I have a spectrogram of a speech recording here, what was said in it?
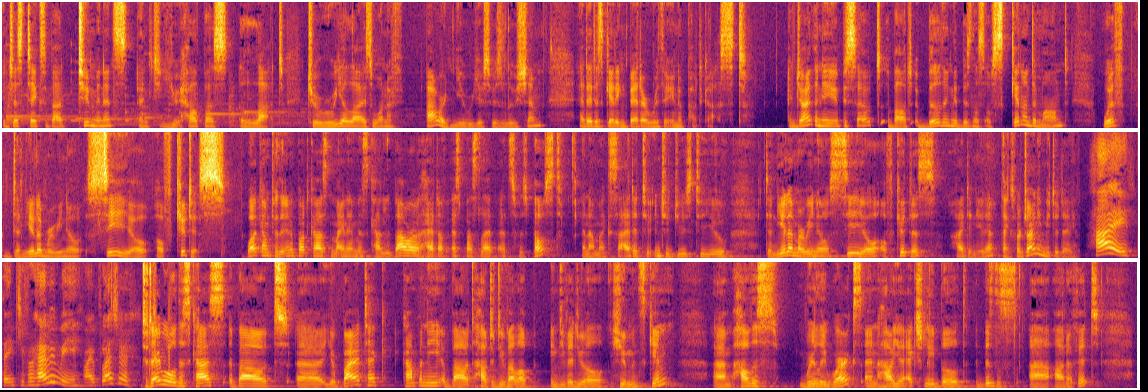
It just takes about two minutes, and you help us a lot to realize one of our New Year's resolution, and it is getting better with the Inno Podcast. Enjoy the new episode about building the business of skin on demand with Daniela Marino, CEO of Cutis. Welcome to the Inno Podcast. My name is Khalil Bauer, head of Espas Lab at Swiss Post, and I'm excited to introduce to you Daniela Marino, CEO of Cutis. Hi, Daniela. Thanks for joining me today. Hi, thank you for having me. My pleasure. Today we will discuss about uh, your biotech company, about how to develop individual human skin, um, how this really works, and how you actually build a business uh, out of it.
